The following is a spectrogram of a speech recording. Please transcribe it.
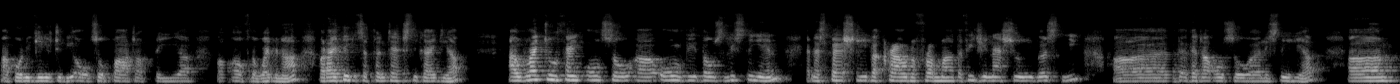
Papua New Guinea to be also part of the of the webinar. But I think it's a fantastic idea. I would like to thank also uh, all the, those listening in, and especially the crowd from uh, the Fiji National University uh, that, that, are also listening here. Um,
